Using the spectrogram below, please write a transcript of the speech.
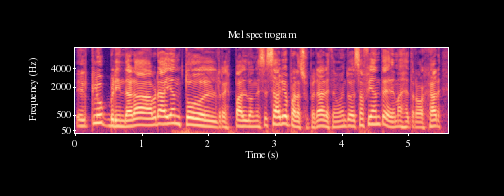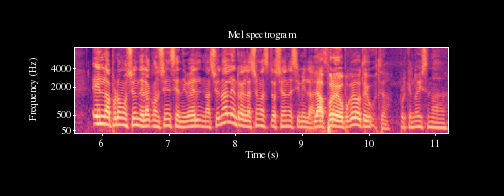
El club brindará a Brian todo el respaldo necesario para superar este momento desafiante, además de trabajar en la promoción de la conciencia a nivel nacional en relación a situaciones similares. La prueba, ¿por qué no te gusta? Porque no dice nada.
